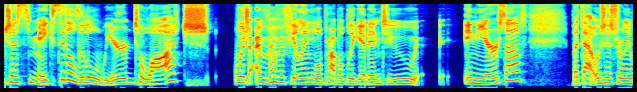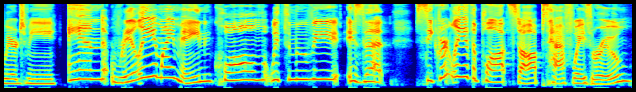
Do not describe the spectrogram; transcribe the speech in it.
just makes it a little weird to watch, which I have a feeling we'll probably get into in year stuff. But that was just really weird to me. And really, my main qualm with the movie is that secretly the plot stops halfway through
